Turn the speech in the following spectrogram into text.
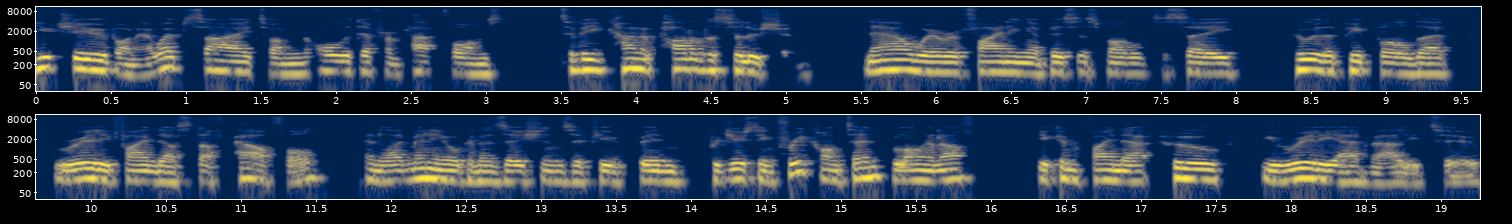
YouTube, on our website, on all the different platforms to be kind of part of the solution. Now we're refining a business model to say who are the people that really find our stuff powerful. And like many organizations, if you've been producing free content for long enough, you can find out who you really add value to.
